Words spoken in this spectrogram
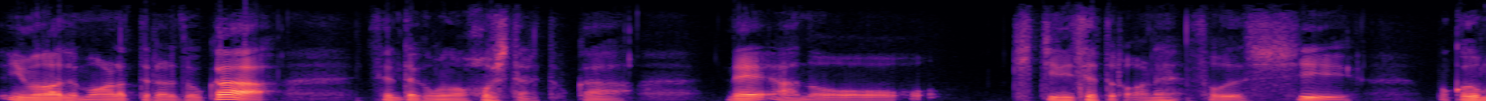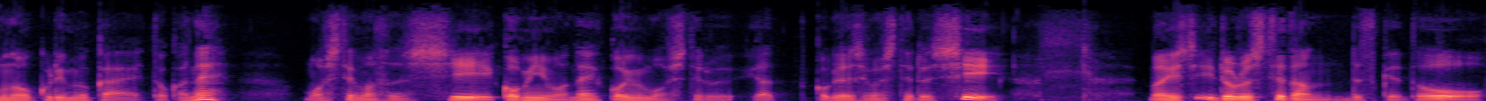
今までも洗ってたりとか、洗濯物を干したりとか、ね、あの、キッチンセットとかね、そうですし、子供の送り迎えとかね、もしてますし、ゴミもね、ゴミもしてる、や、ゴミ出しもしてるし、まあ、いろいろしてたんですけど、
